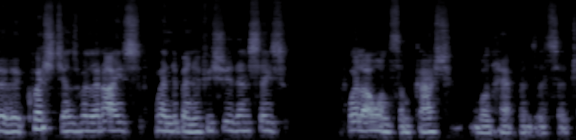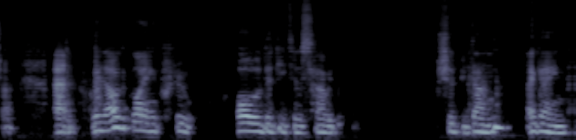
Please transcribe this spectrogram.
uh, questions will arise when the beneficiary then says, "Well, I want some cash. What happens, etc." And without going through all the details how it should be done, again,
